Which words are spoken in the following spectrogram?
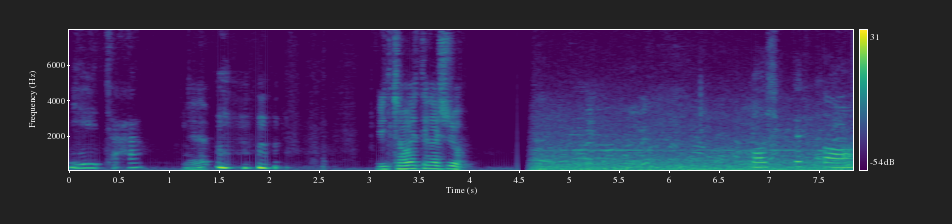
2차. 네. 2차 화이팅 하시죠. 맛있겠다.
